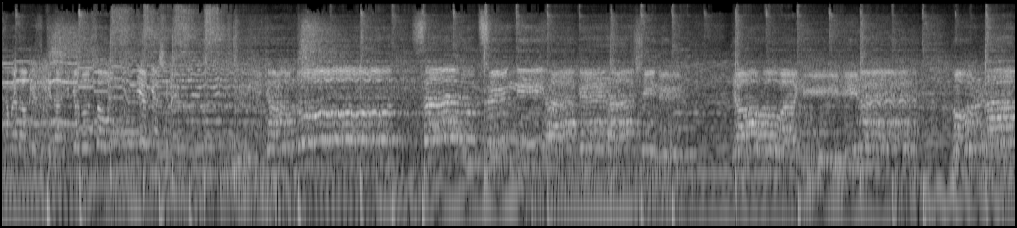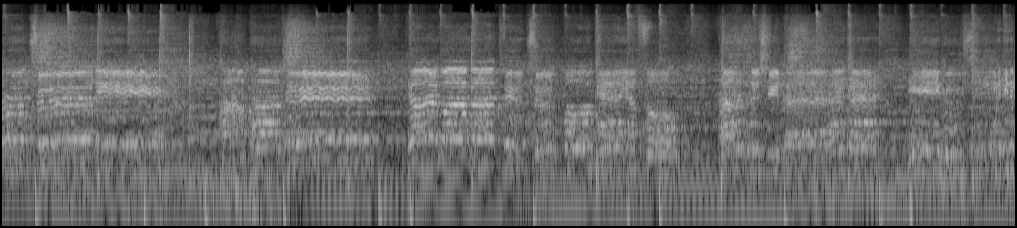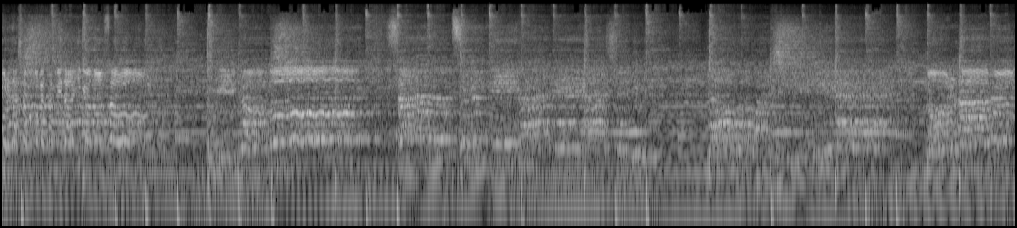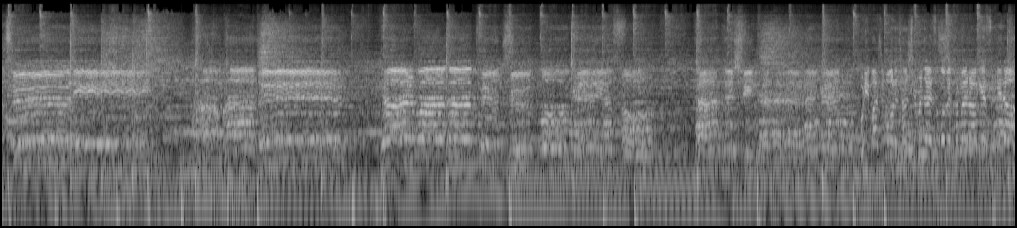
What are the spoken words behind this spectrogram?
고백하며 나가겠습니다. 이겨놓은 싸움 승리하게 하시는 이겨놓은 싸움 승리하게 하시는 여호와 이름의 놀라운 주님 밤하늘 별과 같은 축복 기도하겠습니다.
